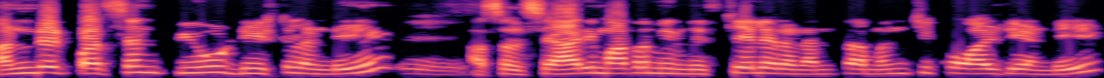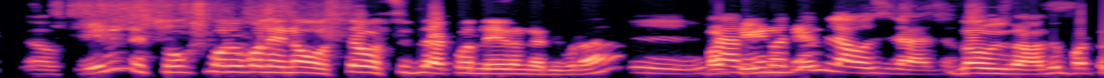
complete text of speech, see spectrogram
హండ్రెడ్ పర్సెంట్ ప్యూర్ డిజిటల్ అండి. అసలు శారీ మాత్రం మీరు మిస్ చేయలేరండి. అంత మంచి క్వాలిటీ అండి. ఏంటంటే సూక్ష్మ రూపాలు అయినా వస్తే వస్తుంది లేకపోతే లేదండి అది కూడా. ఉమ్, But కాకపోతే ఏంటి? బ్లౌజ్ రాదు. బ్లౌజ్ రాదు. బట్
